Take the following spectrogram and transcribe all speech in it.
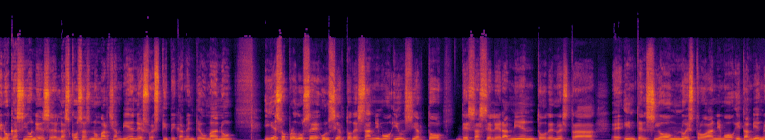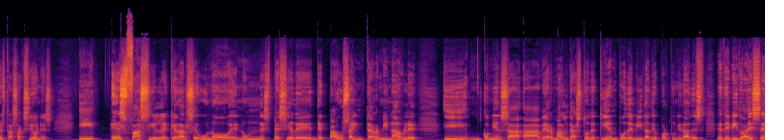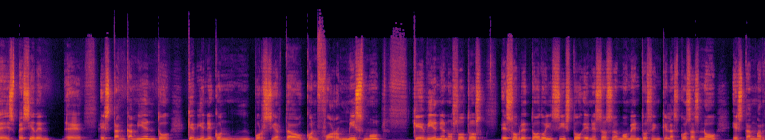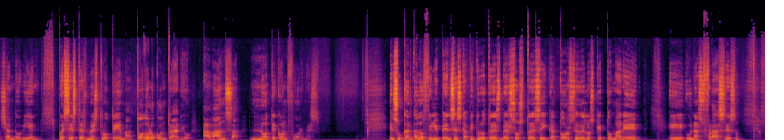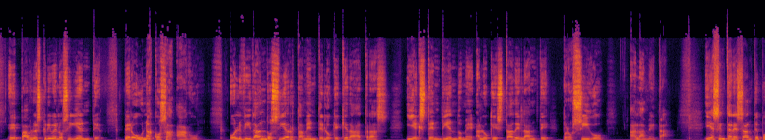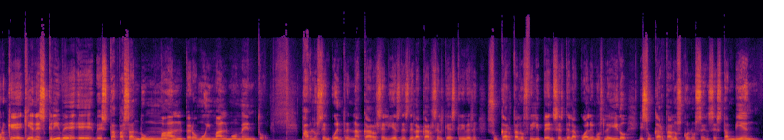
En ocasiones eh, las cosas no marchan bien, eso es típicamente humano, y eso produce un cierto desánimo y un cierto desaceleramiento de nuestra eh, intención, nuestro ánimo y también nuestras acciones. Y es fácil quedarse uno en una especie de pausa interminable y comienza a haber mal gasto de tiempo, de vida, de oportunidades eh, debido a esa especie de eh, estancamiento que viene con, por cierto conformismo que viene a nosotros eh, sobre todo, insisto, en esos momentos en que las cosas no están marchando bien. Pues este es nuestro tema, todo lo contrario, avanza, no te conformes. En su carta a los Filipenses capítulo 3 versos 13 y 14 de los que tomaré eh, unas frases, eh, Pablo escribe lo siguiente, pero una cosa hago, olvidando ciertamente lo que queda atrás y extendiéndome a lo que está delante, prosigo a la meta. Y es interesante porque quien escribe eh, está pasando un mal, pero muy mal momento. Pablo se encuentra en la cárcel y es desde la cárcel que escribe su carta a los filipenses, de la cual hemos leído, y su carta a los colosenses también.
